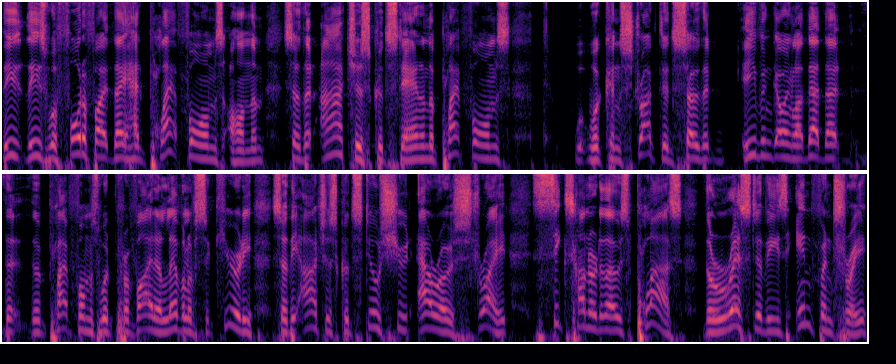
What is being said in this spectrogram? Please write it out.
These, these were fortified. They had platforms on them so that archers could stand, and the platforms were constructed so that even going like that, that the, the platforms would provide a level of security so the archers could still shoot arrows straight. 600 of those plus the rest of his infantry,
